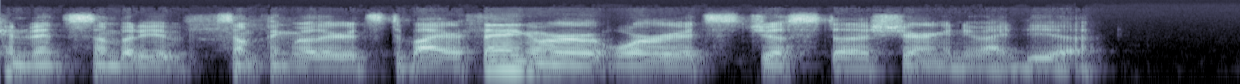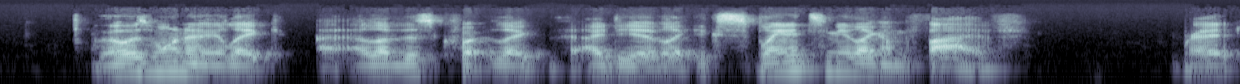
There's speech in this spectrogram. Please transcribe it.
convince somebody of something, whether it's to buy our thing or, or it's just uh, sharing a new idea. I always want to like, I love this quote, like idea of like, explain it to me like I'm five, right?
